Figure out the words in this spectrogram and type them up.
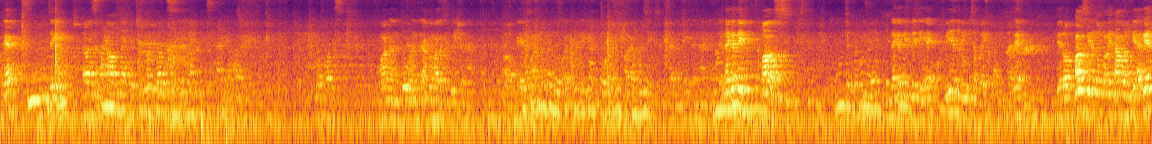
Okay? Sige. sa kakawag na calls. One and two and three. Ako mara situation ha. Okay. One, two, and three, four, five, six, Negative, false. Negative breathing. Eh, pwede na tuloy isa pa eh. Okay? Pero pulse gina itong pangitawan. Kaya again,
